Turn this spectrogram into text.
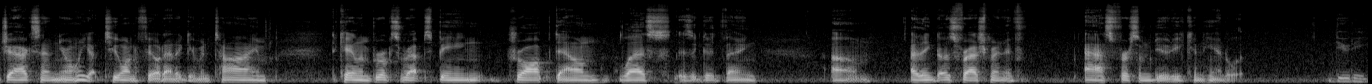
Jackson. You only got two on the field at a given time. DeCalon Brooks reps being dropped down less is a good thing. Um, I think those freshmen, if asked for some duty, can handle it. duty.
